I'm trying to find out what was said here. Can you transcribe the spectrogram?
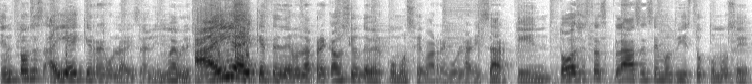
Entonces ahí hay que regularizar el inmueble. Ahí hay que tener una precaución de ver cómo se va a regularizar. En todas estas clases hemos visto cómo se,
